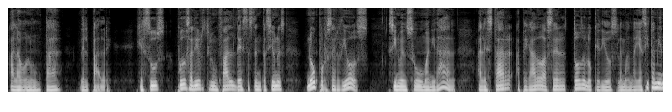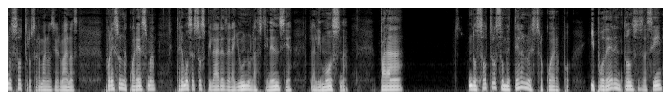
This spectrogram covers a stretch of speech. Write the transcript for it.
a la voluntad del Padre. Jesús pudo salir triunfal de estas tentaciones no por ser Dios, sino en su humanidad, al estar apegado a hacer todo lo que Dios le manda. Y así también nosotros, hermanos y hermanas. Por eso en la cuaresma tenemos estos pilares del ayuno, la abstinencia, la limosna, para nosotros someter a nuestro cuerpo y poder entonces así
